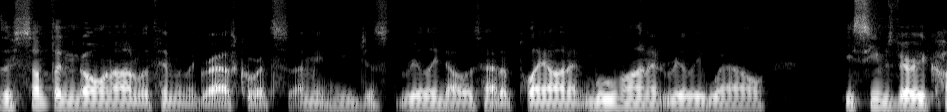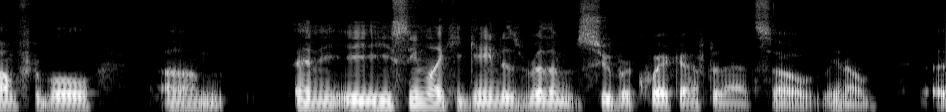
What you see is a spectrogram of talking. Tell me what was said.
there's something going on with him in the grass courts. I mean, he just really knows how to play on it, move on it really well. He seems very comfortable. Um, and he, he seemed like he gained his rhythm super quick after that. So you know, uh,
